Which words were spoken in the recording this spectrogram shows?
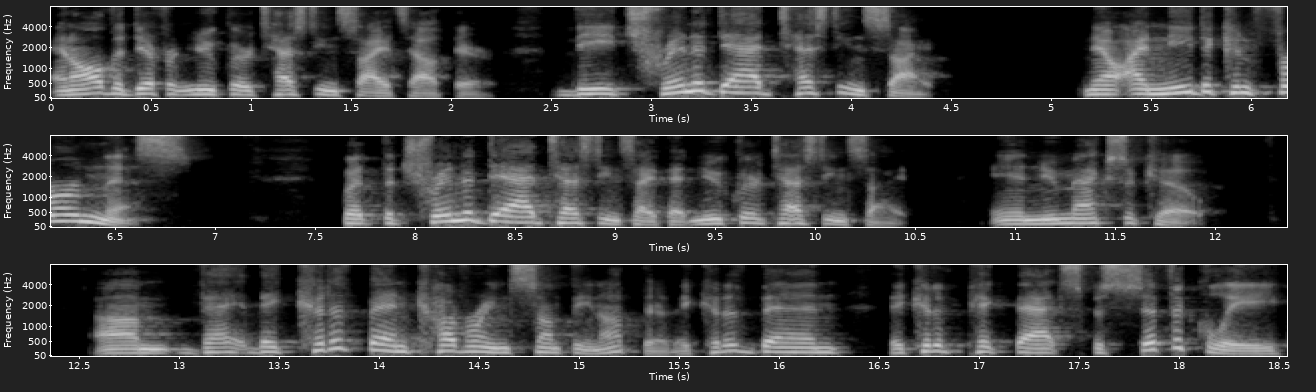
and all the different nuclear testing sites out there. The Trinidad testing site. Now, I need to confirm this, but the Trinidad testing site, that nuclear testing site in New Mexico, um, they, they could have been covering something up there. They could have been, they could have picked that specifically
